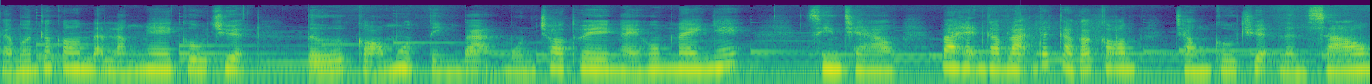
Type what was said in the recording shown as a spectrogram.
Cảm ơn các con đã lắng nghe câu chuyện tớ có một tình bạn muốn cho thuê ngày hôm nay nhé. Xin chào và hẹn gặp lại tất cả các con trong câu chuyện lần sau.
